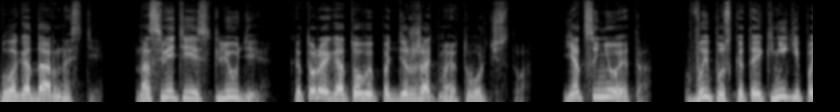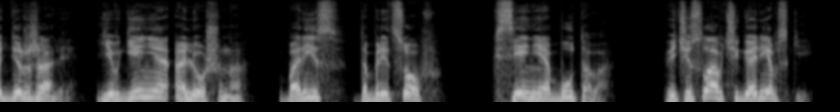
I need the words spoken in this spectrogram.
благодарности. На свете есть люди, которые готовы поддержать мое творчество. Я ценю это. Выпуск этой книги поддержали Евгения Алешина, Борис Добрецов, Ксения Бутова, Вячеслав Чигоревский,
